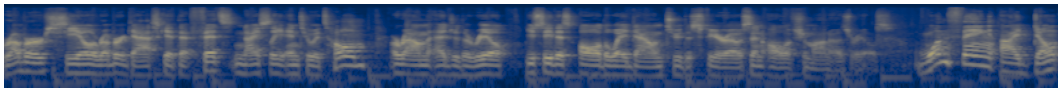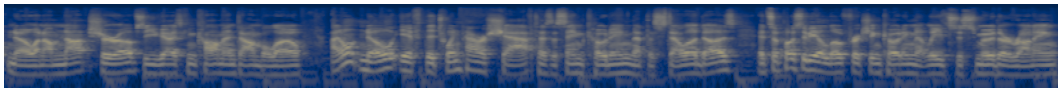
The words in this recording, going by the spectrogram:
rubber seal, rubber gasket that fits nicely into its home around the edge of the reel. You see this all the way down to the Spheros and all of Shimano's reels. One thing I don't know and I'm not sure of, so you guys can comment down below, I don't know if the Twin Power shaft has the same coating that the Stella does. It's supposed to be a low friction coating that leads to smoother running.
